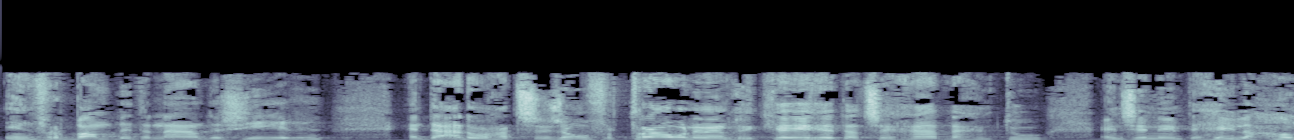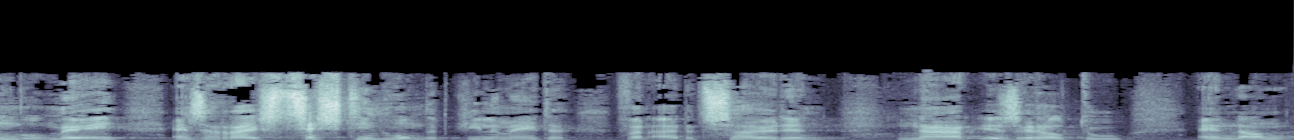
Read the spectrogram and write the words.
in verband met de naam des Heren. En daardoor had ze zo'n vertrouwen in hem gekregen dat zij gaat naar hem toe en ze neemt de hele handel mee en ze reist 1600 kilometer vanuit het zuiden naar Israël toe. En dan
